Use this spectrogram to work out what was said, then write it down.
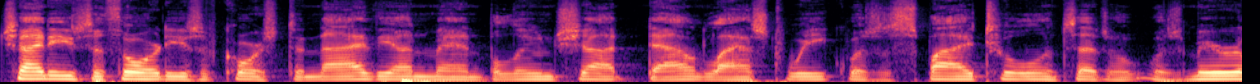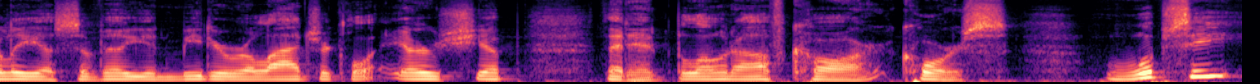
Chinese authorities, of course, deny the unmanned balloon shot down last week was a spy tool and said it was merely a civilian meteorological airship that had blown off car- course. Whoopsie?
